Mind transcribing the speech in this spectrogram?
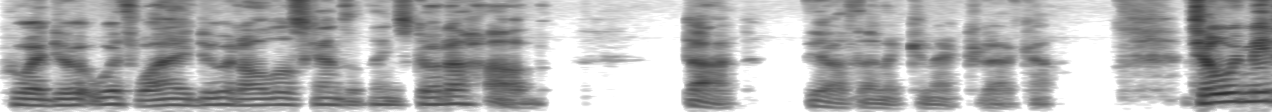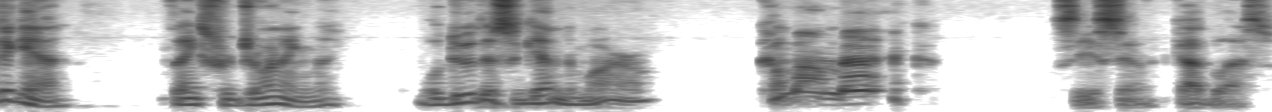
who I do it with, why I do it, all those kinds of things, go to hub.theauthenticconnector.com. Until we meet again, thanks for joining me. We'll do this again tomorrow. Come on back. See you soon. God bless.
